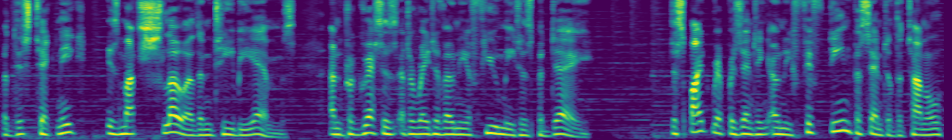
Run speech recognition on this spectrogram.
But this technique is much slower than TBMs and progresses at a rate of only a few meters per day. Despite representing only 15% of the tunnel,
